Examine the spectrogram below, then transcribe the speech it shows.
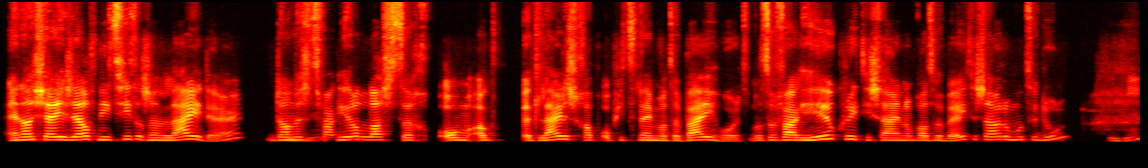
En als jij jezelf niet ziet als een leider, dan is het Mhm. vaak heel lastig om ook het leiderschap op je te nemen wat erbij hoort. Omdat we vaak heel kritisch zijn op wat we beter zouden moeten doen. Mhm.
